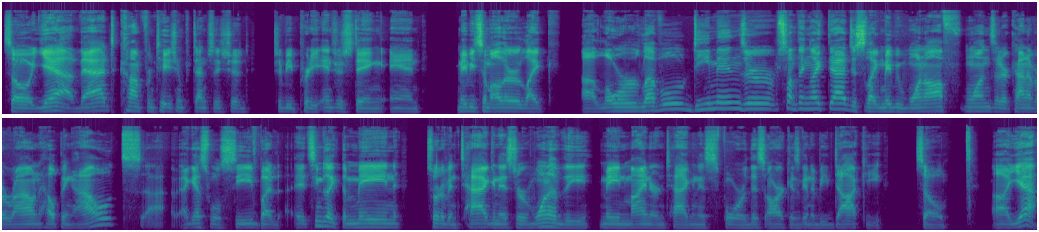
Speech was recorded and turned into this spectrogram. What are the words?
So yeah, that confrontation potentially should should be pretty interesting, and maybe some other like uh, lower level demons or something like that. Just like maybe one off ones that are kind of around helping out. Uh, I guess we'll see, but it seems like the main sort of antagonist or one of the main minor antagonists for this arc is going to be Daki. So uh, yeah,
